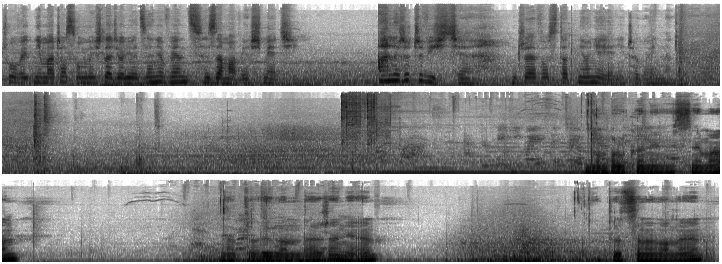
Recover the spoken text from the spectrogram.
Człowiek nie ma czasu myśleć o jedzeniu, więc zamawia śmieci. Ale rzeczywiście, Jeff ostatnio nie je niczego innego. Na balkonie nic nie mam. No to wygląda, że nie. A tu co my mamy?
